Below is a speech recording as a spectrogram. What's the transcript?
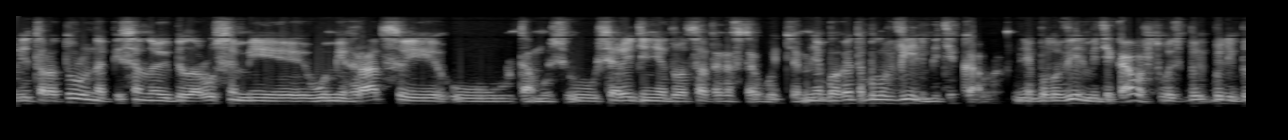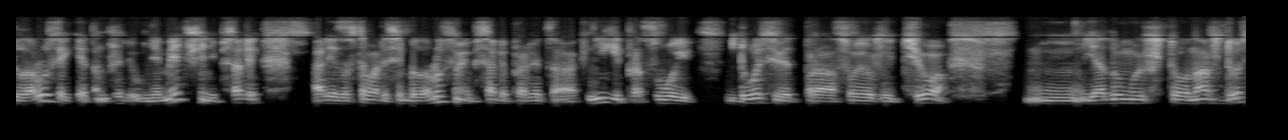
літаратуру напісаную беларусамі у міграцыі у там у сярэдзіне два стагоддзя. Мне бы гэта было вельмі цікава. Мне было вельмі цікава что вось былі беларусы якія там жылі ў нямецчыне писали але заставаліся беларусамі писали про гэта кнігі про свой досвед про сваё жыццё. Я думаю что наш досвед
